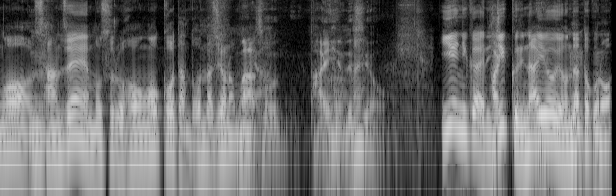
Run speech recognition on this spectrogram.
本を3,000円もする本を買うたんと同じようなもんや。まあそう、大変ですよ。家に帰りじっくり内容を読んだところ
